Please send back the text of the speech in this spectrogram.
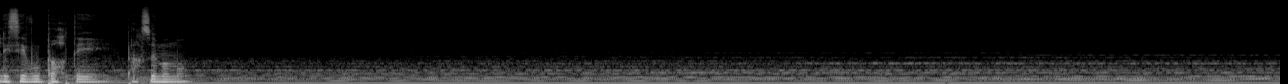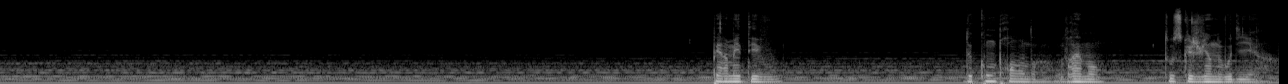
Laissez-vous porter par ce moment. Permettez-vous de comprendre vraiment tout ce que je viens de vous dire.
